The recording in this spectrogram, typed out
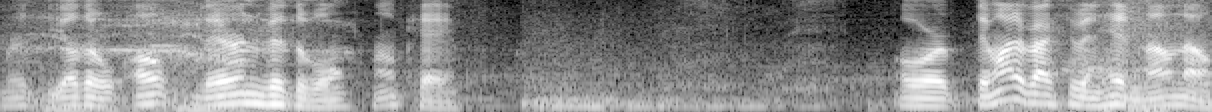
Where's the other... Oh, they're invisible. Okay. Or, they might have actually been hidden, I don't know.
